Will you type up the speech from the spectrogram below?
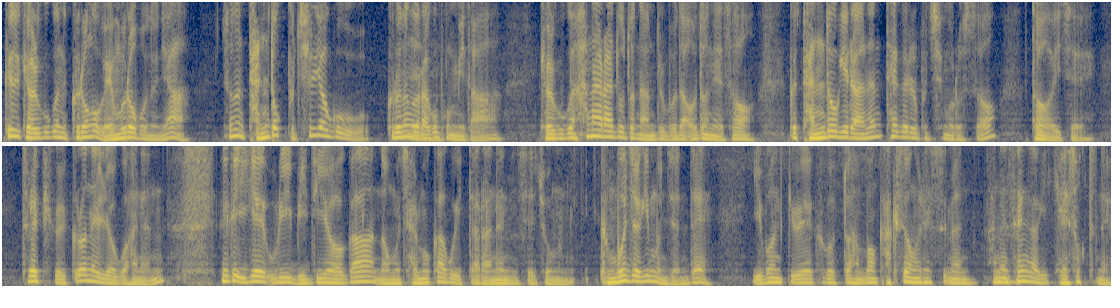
그래서 결국은 그런 거 왜 물어보느냐? 저는 단독 붙이려고 그러는 네. 거라고 봅니다. 결국은 하나라도 더 남들보다 얻어내서 그 단독이라는 태그를 붙임으로써 더 이제 트래픽을 끌어내려고 하는 그러니까 이게 우리 미디어가 너무 잘못 가고 있다라는 이제 좀 근본적인 문제인데 이번 기회에 그것도 한번 각성을 했으면 하는 생각이 계속 드네요.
